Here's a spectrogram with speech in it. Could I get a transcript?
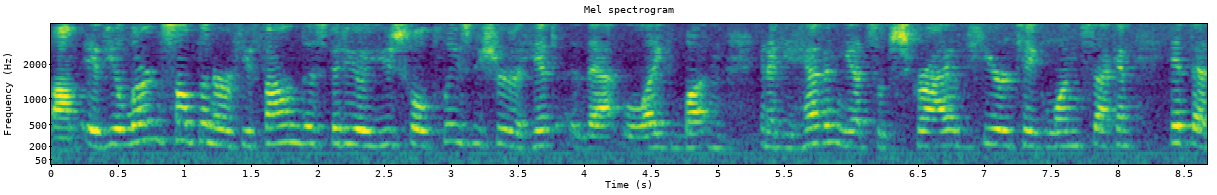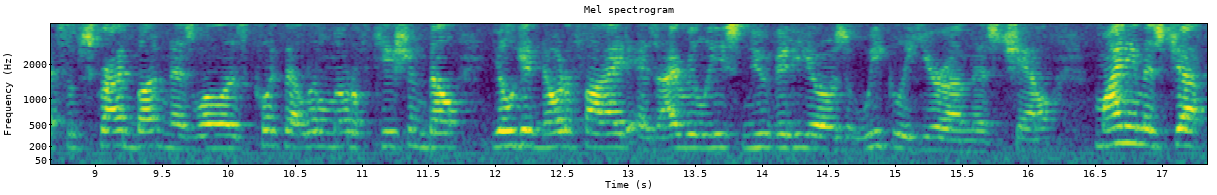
Um, if you learned something or if you found this video useful, please be sure to hit that like button. And if you haven't yet subscribed here, take one second, hit that subscribe button as well as click that little notification bell. You'll get notified as I release new videos weekly here on this channel. My name is Jeff.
